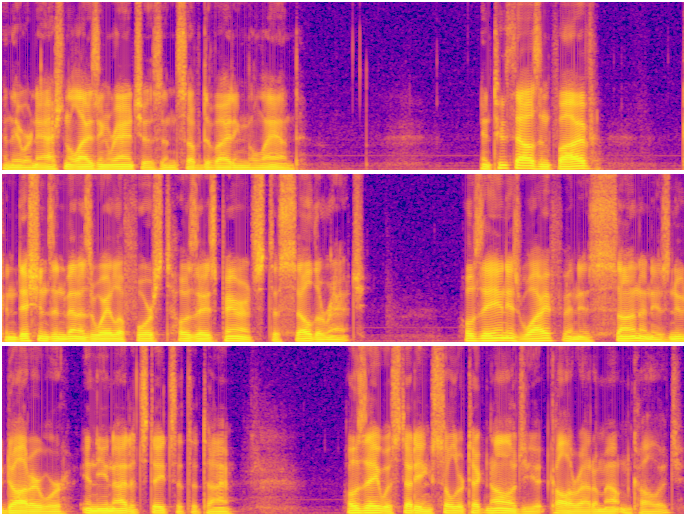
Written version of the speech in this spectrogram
and they were nationalizing ranches and subdividing the land. In 2005, conditions in Venezuela forced Jose's parents to sell the ranch. Jose and his wife and his son and his new daughter were in the United States at the time. Jose was studying solar technology at Colorado Mountain College,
